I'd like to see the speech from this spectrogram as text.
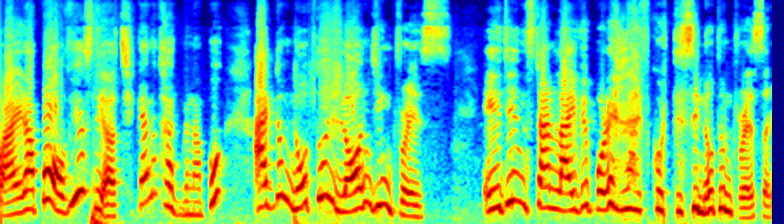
মায়ের আপু অবভিয়াসলি আছে। কেন থাকবেন আপু? একদম নতুন লঞ্জিং ড্রেস এই যে ইনস্ট্যান্ট লাইভে পরে লাইভ করতেছি নতুন ড্রেসের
